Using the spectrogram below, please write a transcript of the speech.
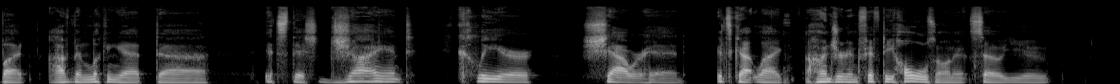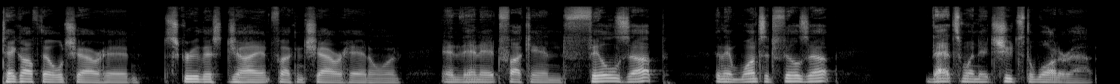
But I've been looking at uh, it's this giant clear shower head. It's got like 150 holes on it. So you take off the old shower head, screw this giant fucking shower head on, and then it fucking fills up. And then once it fills up, that's when it shoots the water out.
